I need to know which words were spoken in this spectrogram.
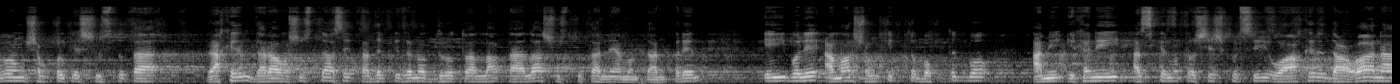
এবং সকলকে সুস্থতা রাখেন। যারা অসুস্থ আছে, তাদেরকে যেন দ্রুত আল্লাহ তালা সুস্থতা নিয়ামত দান করেন। এই বলে আমার সংক্ষিপ্ত বক্তব্য আমি এখানেই আজকের মতো শেষ করছি। ও আখের দাওয়ানা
